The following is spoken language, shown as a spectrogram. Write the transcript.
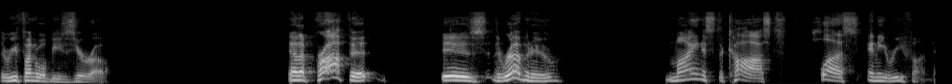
The refund will be zero. Now, the profit is the revenue minus the cost plus any refund.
